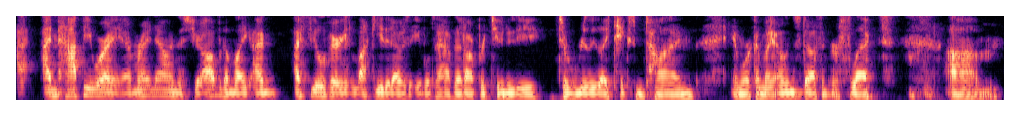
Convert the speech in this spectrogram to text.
I, I'm happy where I am right now in this job, and I'm like, I'm I feel very lucky that I was able to have that opportunity to really like take some time and work on my own stuff and reflect. Um,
